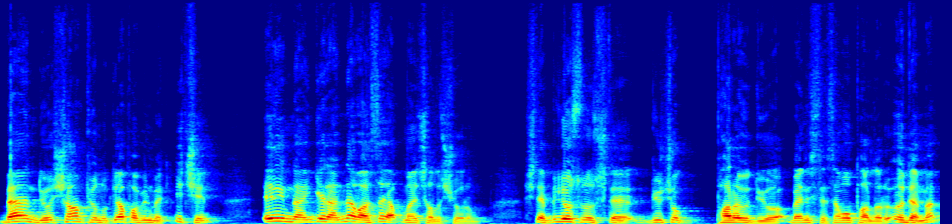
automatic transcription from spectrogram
Ben diyor şampiyonluk yapabilmek için elimden gelen ne varsa yapmaya çalışıyorum. İşte biliyorsunuz işte birçok para ödüyor. Ben istesem o paraları ödemem.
